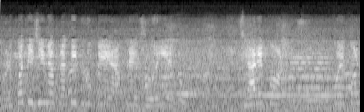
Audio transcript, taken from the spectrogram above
ગણપતિજીના પ્રતિક રૂપે આપણે જોઈએ તો જ્યારે પણ કોઈ પણ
